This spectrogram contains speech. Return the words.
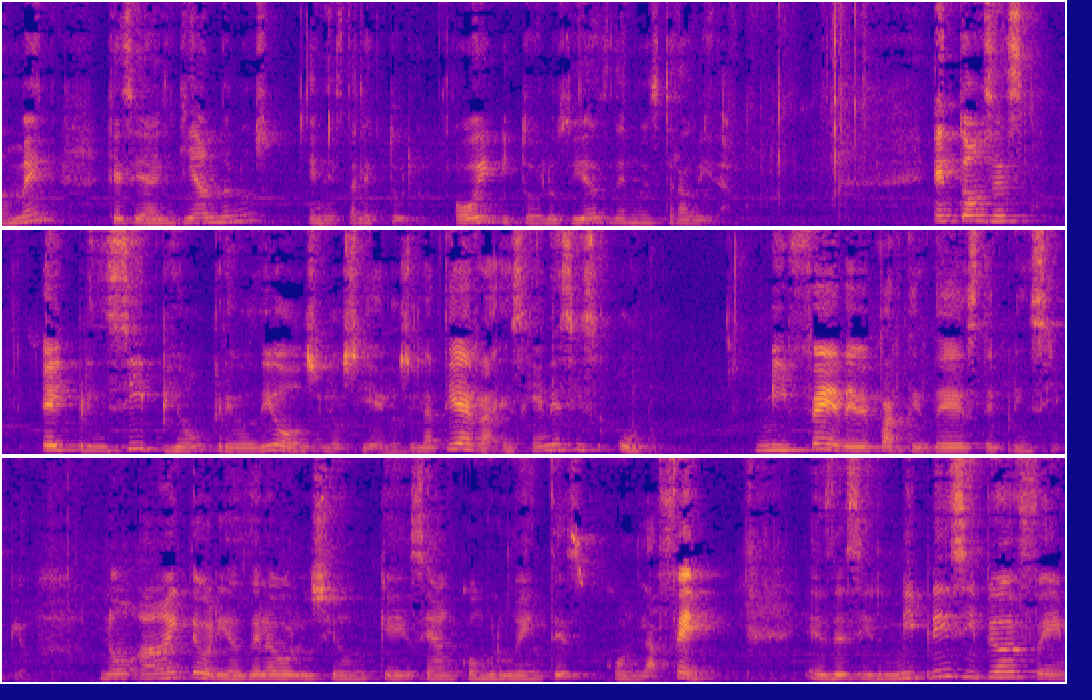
Amén. Que sea Él guiándonos en esta lectura, hoy y todos los días de nuestra vida. Entonces, el principio creó Dios los cielos y la tierra, es Génesis 1. Mi fe debe partir de este principio. No hay teorías de la evolución que sean congruentes con la fe. Es decir, mi principio de fe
